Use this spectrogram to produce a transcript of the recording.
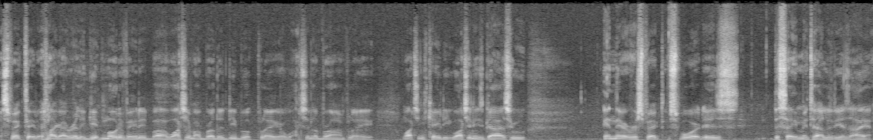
a spectator. Like I really get motivated by watching my brother D Book play or watching LeBron play watching KD, watching these guys who, in their respective sport, is the same mentality as I am,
